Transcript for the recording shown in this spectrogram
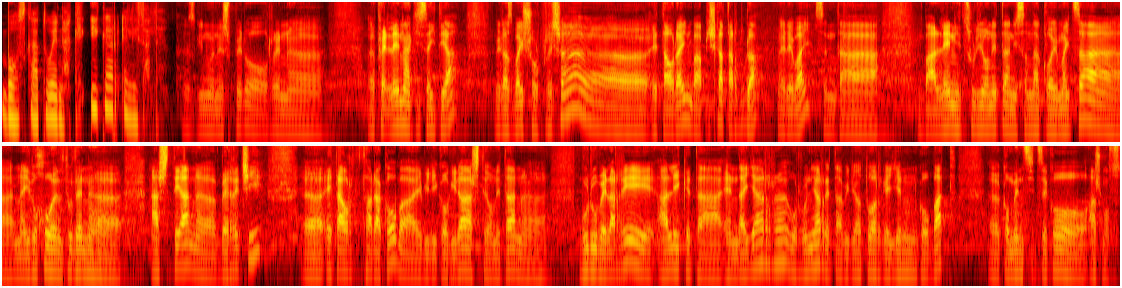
bozkatuenak. Iker Elizalde ez ginuen espero horren uh, felenak izaitea, beraz bai sorpresa uh, eta orain ba, pixkat ardura ere bai, zen ba, lehen itzuli honetan izan dako emaitza nahi dugu heldu den uh, astean uh, berretxi uh, eta hortzarako ba, ebiliko gira aste honetan uh, buru belarri alik eta endaiar, urruñar eta biratuar gehiengo bat uh, konbentzitzeko asmoz.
